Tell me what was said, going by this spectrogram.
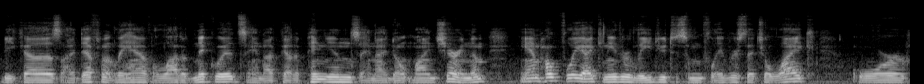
because I definitely have a lot of Nicquids and I've got opinions and I don't mind sharing them and hopefully I can either lead you to some flavors that you'll like or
